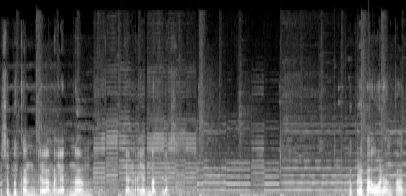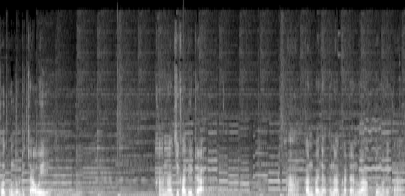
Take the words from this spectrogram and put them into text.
Disebutkan dalam ayat 6 dan ayat 14. Beberapa orang patut untuk dijauhi, karena jika tidak, akan banyak tenaga dan waktu mereka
